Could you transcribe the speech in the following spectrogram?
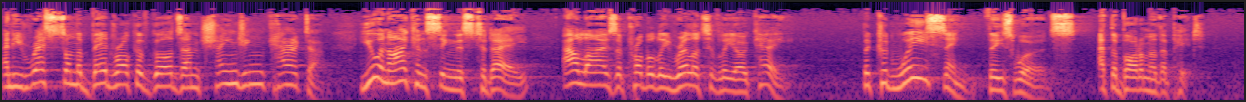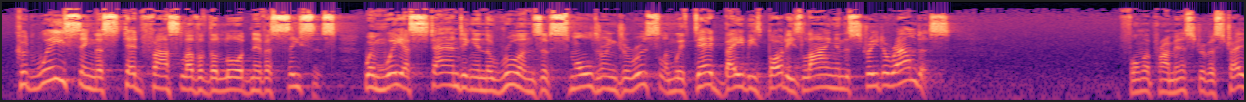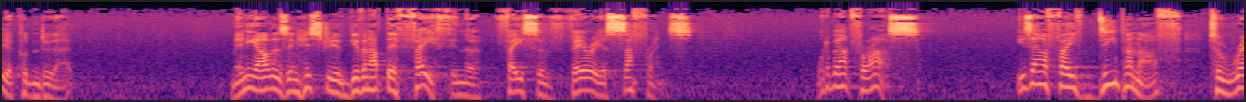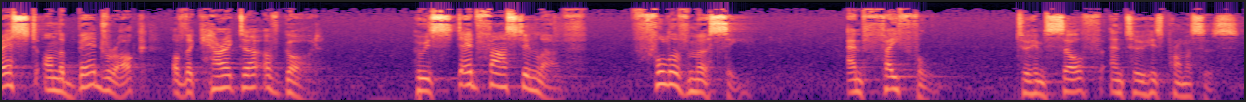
And he rests on the bedrock of God's unchanging character. You and I can sing this today. Our lives are probably relatively okay. But could we sing these words at the bottom of the pit? Could we sing the steadfast love of the Lord never ceases when we are standing in the ruins of smouldering Jerusalem with dead babies' bodies lying in the street around us? Former Prime Minister of Australia couldn't do that. Many others in history have given up their faith in the face of various sufferings. What about for us? Is our faith deep enough to rest on the bedrock of the character of God, who is steadfast in love, full of mercy, and faithful to himself and to his promises?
